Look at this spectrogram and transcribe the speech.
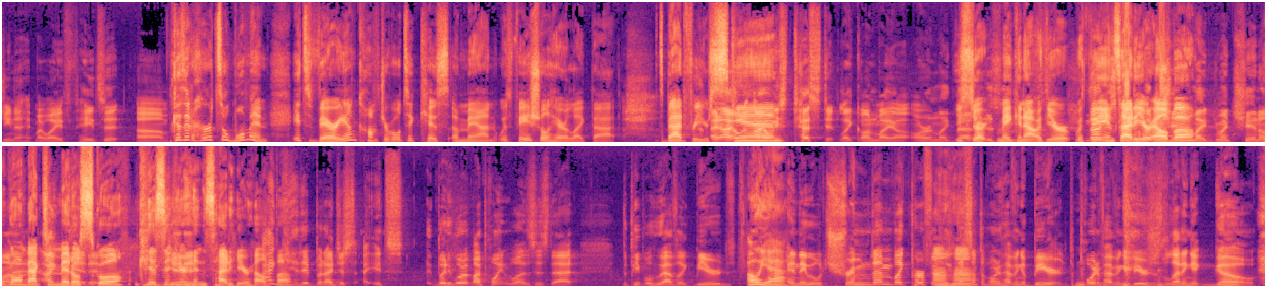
Gina, my wife, hates it. Um, Because it hurts a woman. It's very uncomfortable to kiss a man with facial hair like that. It's bad for your and I, skin. al- I always test it like on my uh, arm like that. you start just- making out with your with Not the just inside kinda your my chin- elbow. my, my chin We're on going it. back to I middle get it. school, kissing get your it. inside of your elbow. I get it, but I just it's. But what my point was is that the people who have like beards. Oh, yeah. And they will trim them like perfectly. Uh-huh. That's not the point of having a beard. The point of having a beard is just letting it go.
